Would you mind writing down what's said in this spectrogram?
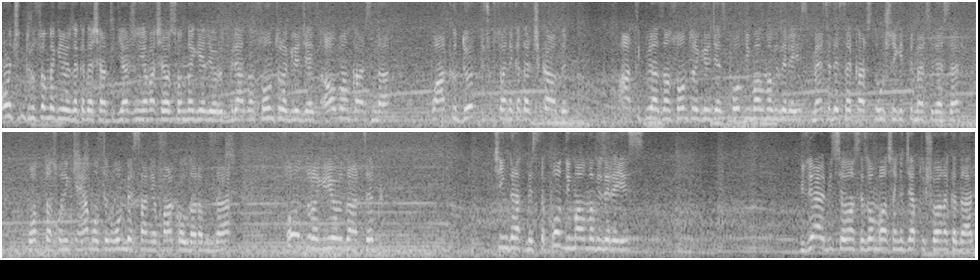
13. turun sonuna geliyoruz arkadaşlar artık yarışın yavaş yavaş sonuna geliyoruz. Birazdan son tura gireceğiz. Albon karşısında farkı 4.5 saniye kadar çıkardık. Artık birazdan son tura gireceğiz. Podyum almak üzereyiz. Mercedesler karşısında uçtu gitti Mercedesler. Bottas 12 Hamilton 15 saniye fark oldu aramızda. Son tura giriyoruz artık. Çin Grand Prix'de podyum almak üzereyiz. Güzel bir sezon, sezon başlangıcı yaptık şu ana kadar.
